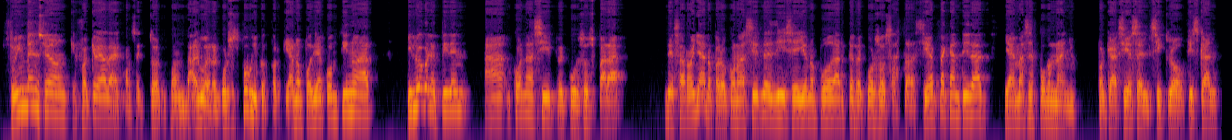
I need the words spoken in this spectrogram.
su invención, que fue creada con, sector, con algo de recursos públicos, porque ya no podía continuar, y luego le piden a CONACYT recursos para desarrollarlo, pero CONACYT les dice, yo no puedo darte recursos hasta cierta cantidad y además es por un año, porque así es el ciclo fiscal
